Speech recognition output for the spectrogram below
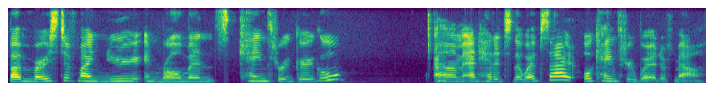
but most of my new enrollments came through Google um, and headed to the website or came through word of mouth.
